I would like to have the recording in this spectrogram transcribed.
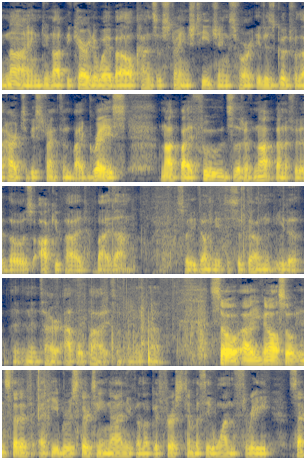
9 Do not be carried away by all kinds of strange teachings, for it is good for the heart to be strengthened by grace, not by foods that have not benefited those occupied by them. So you don't need to sit down and eat a, an entire apple pie, something like that. So uh, you can also, instead of at Hebrews 13 9, you can look at 1 Timothy 1 3, 2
